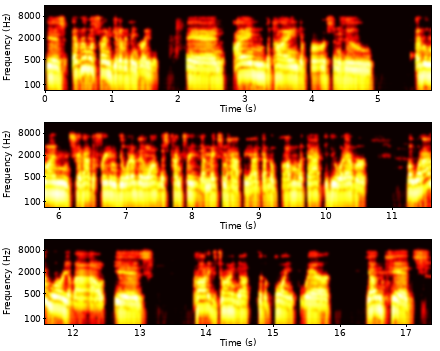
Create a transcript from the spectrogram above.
is everyone's trying to get everything graded. And I'm the kind of person who everyone should have the freedom to do whatever they want in this country that makes them happy. I've got no problem with that. You do whatever. But what I worry about is products drying up to the point where young kids,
